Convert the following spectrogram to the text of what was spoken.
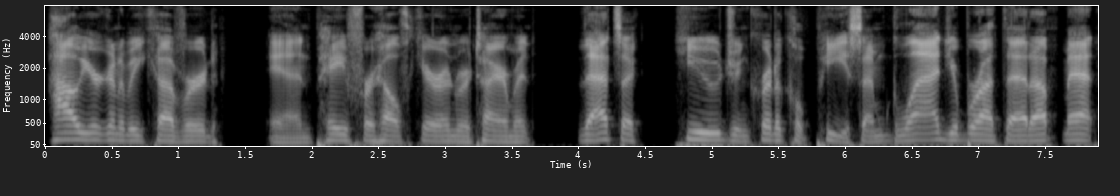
how you're going to be covered and pay for health care in retirement that's a huge and critical piece. I'm glad you brought that up matt.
